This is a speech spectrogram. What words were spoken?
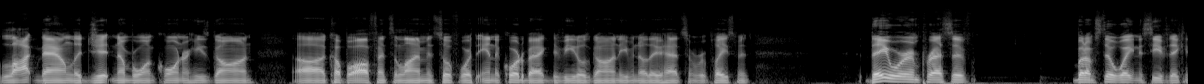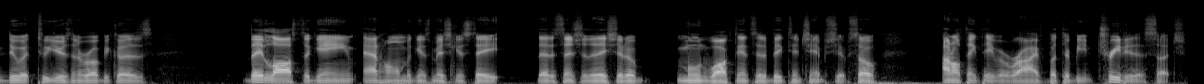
lockdown, legit number one corner, he's gone. Uh, a couple offensive linemen, so forth, and the quarterback Devito's gone, even though they had some replacements. They were impressive, but I'm still waiting to see if they can do it two years in a row because they lost the game at home against Michigan State that essentially they should have moonwalked into the Big Ten championship. So I don't think they've arrived, but they're being treated as such.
